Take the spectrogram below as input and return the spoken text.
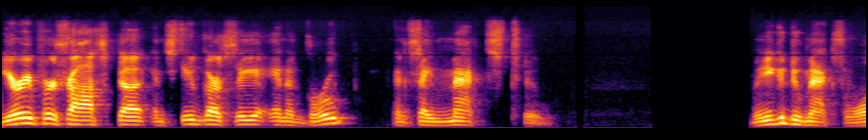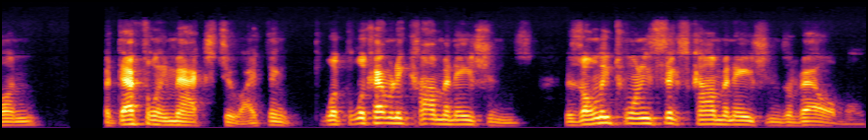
Jiri Prochazka, and Steve Garcia in a group and say max two. I mean, you could do max one, but definitely max two. I think look look how many combinations. There's only 26 combinations available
